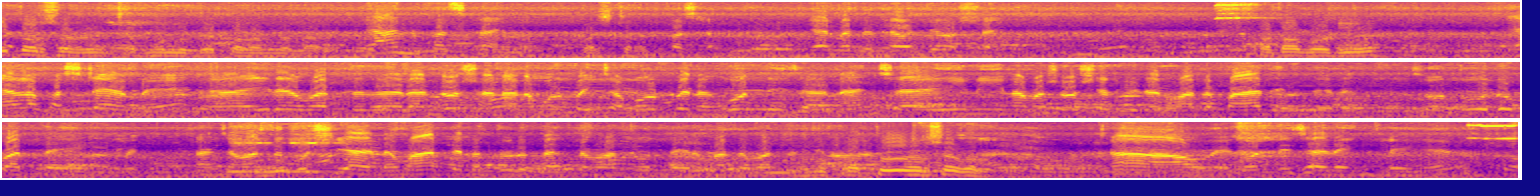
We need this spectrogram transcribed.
ಏತು ವರ್ಷದ ಹೆಂಚ ಮುಳ್ಳು ಬೇಕಲ್ಲ ಯಾನ್ first time first time first time ಯಾನ್ ಬಂದಿದ್ದೆ ಒಂದೇ ವರ್ಷ? ಪಟಾಬೋಡಿ ಎಲ್ಲ ಫಸ್ಟ್ ಟೈಮ್ ಇದೇ ಬರ್ತದೆ ಎರಡು ವರ್ಷ ನನ್ನ ಮುಲ್ಪ ಇಚ್ಛೆ ಕೊಡ್ಪೆ ನಂಗೆ ಗೊತ್ತಿದ್ದ ನಂಚ ಇನಿ ನಮ್ಮ ಸೋಷಿಯಲ್ ಮೀಡಿಯಾ ಮಾತ್ರ ಪಾದಿರ್ತೇನೆ. ಸೊ ತೂದು ಬರ್ತಾ ಹೆಂಗ್ಲಿ. ನಂಚ ಮಸ್ತ್ ಖುಷಿ ಆಯ್ತು ಮಾತೆಲ್ಲ ತುರುತಂತ ಮಾತು ಓದ್ತಾರೆ ಮತ್ತೆ ಪ್ರತಿ ಬರ್ತದೆ ವರ್ಷಗಳು. ಹಾ ಅವೇ ಗೊತ್ತಿದ್ದ ಎಂಕ್ಲಿಗೆ ಸೊ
